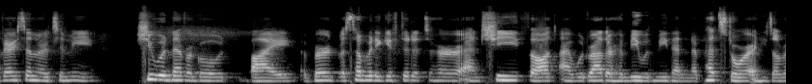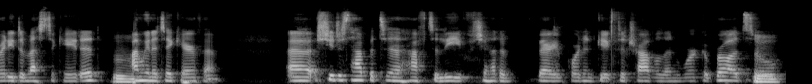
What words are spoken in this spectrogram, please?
very similar to me. She would never go buy a bird, but somebody gifted it to her and she thought I would rather him be with me than in a pet store and he's already domesticated. Mm. I'm going to take care of him. Uh, she just happened to have to leave. She had a very important gig to travel and work abroad. So Mm.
